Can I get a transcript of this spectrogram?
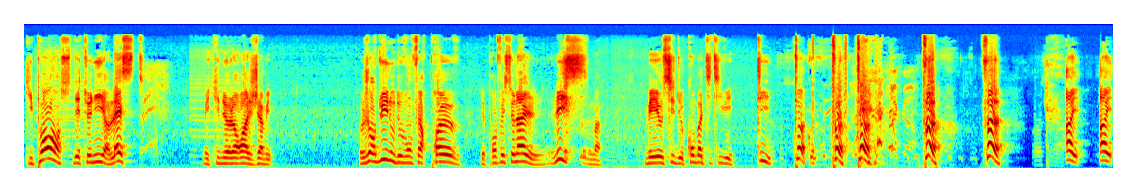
qui pense détenir l'Est, mais qui ne l'aura jamais. Aujourd'hui, nous devons faire preuve de professionnalisme, mais aussi de combativité. Feu, feu, feu, feu, feu. Aïe, aïe.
